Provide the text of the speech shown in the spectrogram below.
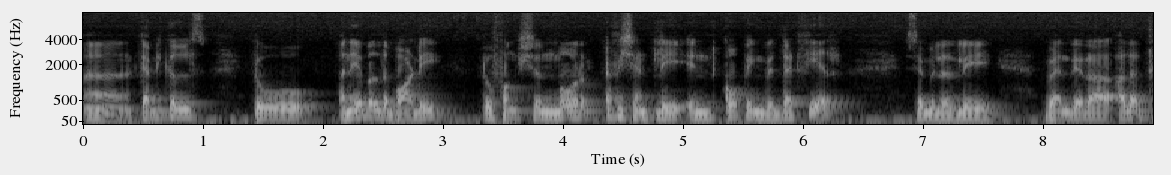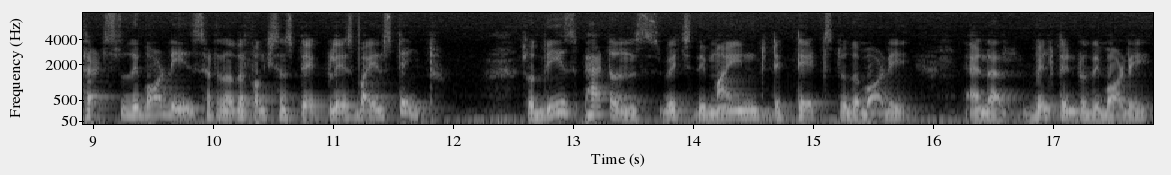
uh, chemicals to enable the body to function more efficiently in coping with that fear. Similarly, when there are other threats to the body, certain other functions take place by instinct. So these patterns which the mind dictates to the body and are built into the body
